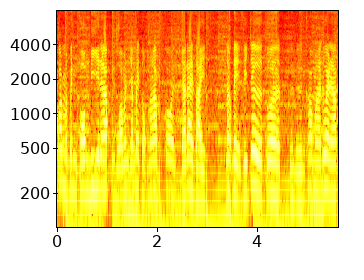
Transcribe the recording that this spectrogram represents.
คอนมันเป็นฟอร์ม B นะครับ หัวมันจะไม่ตกนะครับ ก็จะได้ใส่นักเตะฟีเจอร์ตัวอื่นๆเข้ามาด้วยนะครับ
